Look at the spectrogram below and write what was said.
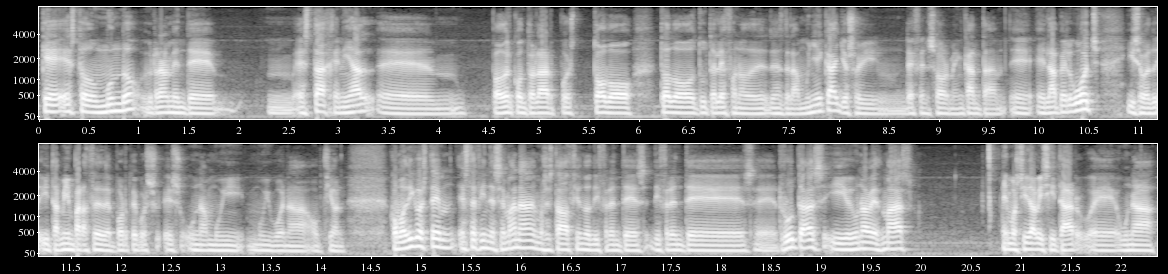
que es todo un mundo, realmente mm, está genial poder controlar pues todo, todo tu teléfono desde la muñeca. Yo soy un defensor, me encanta eh, el Apple Watch y, sobre, y también para hacer deporte pues es una muy, muy buena opción. Como digo, este, este fin de semana hemos estado haciendo diferentes, diferentes eh, rutas y una vez más Hemos ido a visitar eh, una,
